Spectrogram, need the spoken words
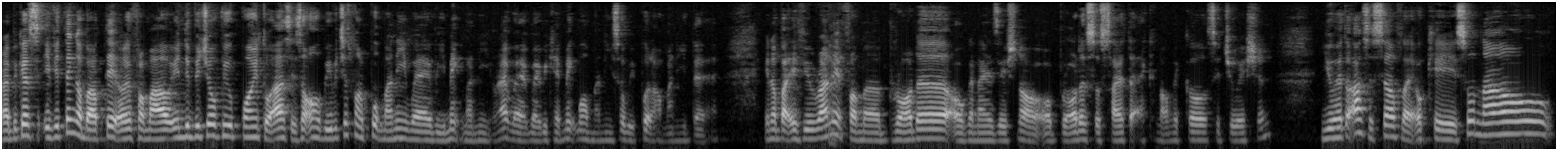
right? Because if you think about it right, from our individual viewpoint to us is oh we just want to put money where we make money right? Where, where we can make more money so we put our money there. You know but if you run it from a broader organizational or, or broader societal economical situation you have to ask yourself like okay so now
